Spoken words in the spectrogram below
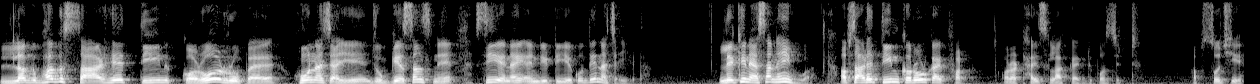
लगभग साढ़े तीन करोड़ रुपए होना चाहिए जो गेसन्स ने C N I N D T A को देना चाहिए था। लेकिन ऐसा नहीं हुआ। अब साढ़े तीन करोड़ का एक फ़र्क और अट्ठाईस लाख का एक डिपॉजिट अब सोचिए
